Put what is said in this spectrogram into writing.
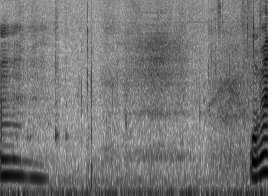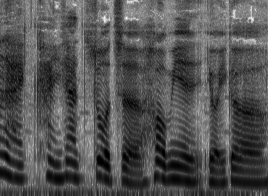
嗯，我们来看一下作者后面有一个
